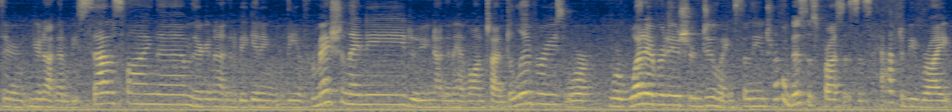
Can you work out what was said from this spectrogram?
They're, you're not going to be satisfying them. They're not going to be getting the information they need, or you're not going to have on-time deliveries, or, or whatever it is you're doing. So the internal business processes have to be right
